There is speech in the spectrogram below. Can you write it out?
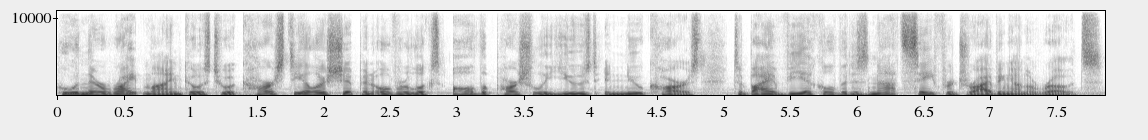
Who in their right mind goes to a car dealership and overlooks all the partially used and new cars to buy a vehicle that is not safe for driving on the roads?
